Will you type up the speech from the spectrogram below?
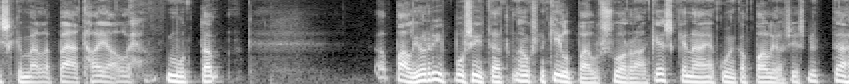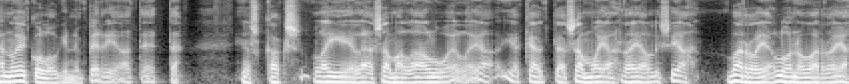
iskemällä päät hajalle. Mutta paljon riippuu siitä, että onko ne kilpailu suoraan keskenään ja kuinka paljon. Siis nyt tämähän on ekologinen periaate, että – jos kaksi lajia elää samalla alueella ja, ja käyttää samoja rajallisia varoja, luonnonvaroja,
